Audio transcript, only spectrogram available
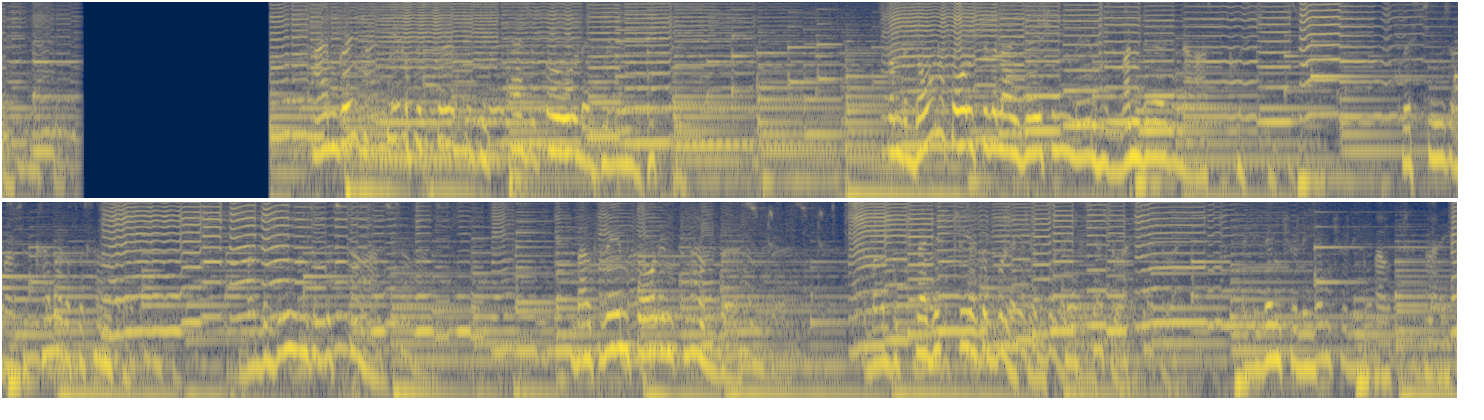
I am going to of a search that is as old as man's From the dawn of all civilization, men have wandered and asked questions about the color of the sunset, about the brilliance of the stars, about rainfall and cloudburst, about the trajectory of the bullet. And space satellite, and eventually, eventually about life.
